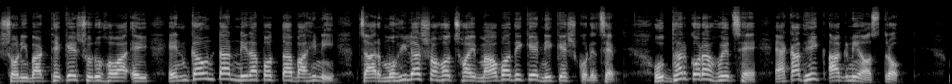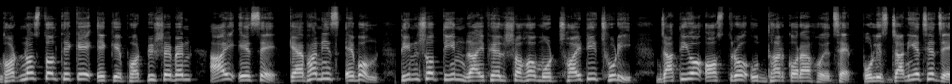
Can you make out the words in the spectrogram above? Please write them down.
শনিবার থেকে শুরু হওয়া এই এনকাউন্টার নিরাপত্তা বাহিনী চার মহিলা সহ ছয় মাওবাদীকে নিকেশ করেছে। উদ্ধার করা হয়েছে একাধিক আগ্নেয়াস্ত্র। ঘটনাস্থল থেকে একে ফর্টি সেভেন আইএসএ ক্যাভানিস এবং তিনশো তিন রাইফেল সহ মোট ছয়টি ছুরি জাতীয় অস্ত্র উদ্ধার করা হয়েছে। পুলিশ জানিয়েছে যে,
